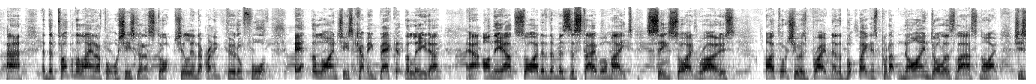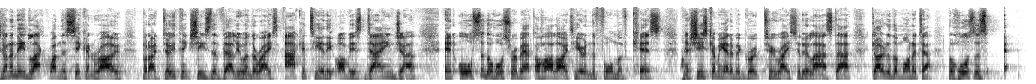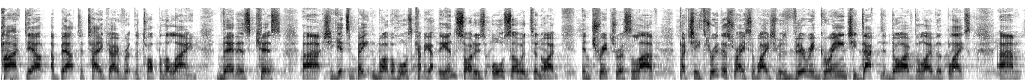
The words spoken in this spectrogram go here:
Uh, at the top of the lane, I thought, well, she's going to stop. She'll end up running third or fourth. At the line, she's coming back at the leader. Uh, on the outside of them is the stablemate Seaside Rose. I thought she was brave. Now, the bookmakers put up $9 last night. She's going to need luck, won the second row, but I do think she's the value in the race. Arcatea, the obvious danger, and also the horse we're about to highlight here in the form of Kiss. Now, she's coming out of a Group 2 race at her last start. Go to the monitor. The horses parked out, about to take over at the top of the lane. That is Kiss. Uh, she gets beaten by the horse coming up the inside, who's also in tonight, in Treacherous Love. But she threw this race away. She was very green. She ducked and dived all over the place. Um,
